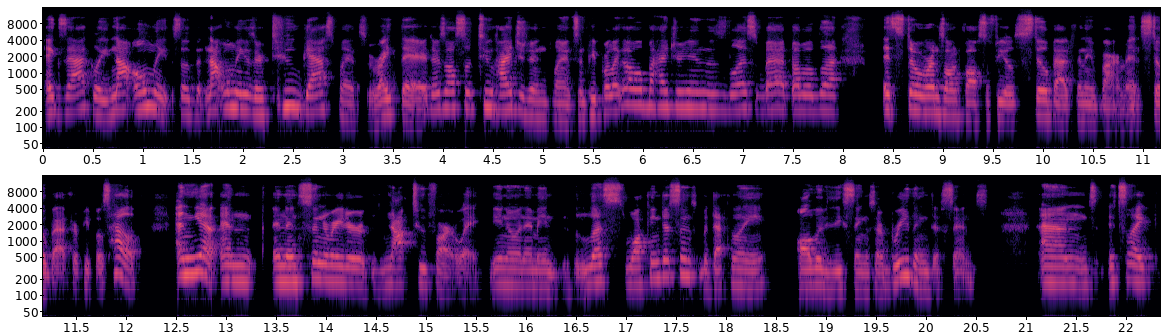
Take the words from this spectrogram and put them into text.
Exactly. Not only so that not only is there two gas plants right there, there's also two hydrogen plants. And people are like, oh, but hydrogen is less bad, blah, blah, blah. It still runs on fossil fuels, still bad for the environment, still bad for people's health. And yeah, and an incinerator not too far away. You know what I mean? Less walking distance, but definitely all of these things are breathing distance. And it's like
